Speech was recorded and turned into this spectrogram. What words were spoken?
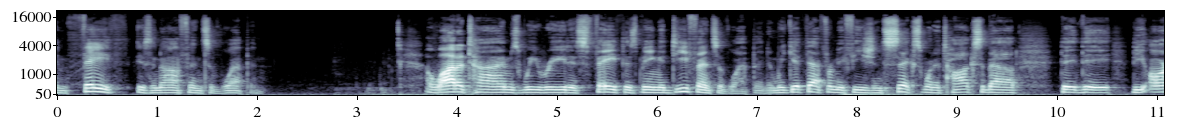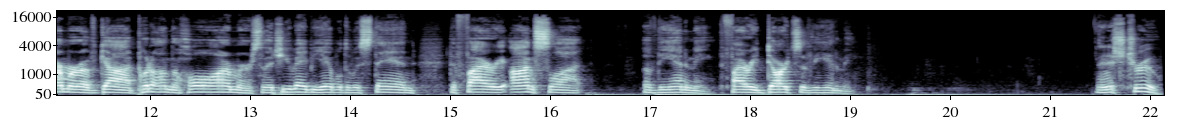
And faith is an offensive weapon a lot of times we read as faith as being a defensive weapon. And we get that from Ephesians 6 when it talks about the, the, the armor of God. Put on the whole armor so that you may be able to withstand the fiery onslaught of the enemy, the fiery darts of the enemy. And it's true.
